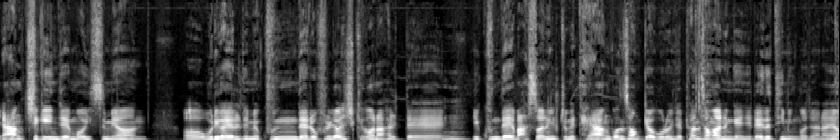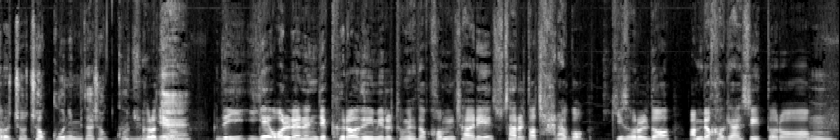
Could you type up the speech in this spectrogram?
양측이 이제 뭐 있으면 어, 우리가 예를 들면 군대를 훈련시키거나 할 때이 음. 군대에 맞선 일종의 대항군 성격으로 이제 편성하는 게 이제 레드팀인 거잖아요. 그렇죠. 적군입니다. 적군. 그렇죠. 그렇죠. 예. 근데 이, 게 원래는 이제 그런 의미를 통해서 검찰이 수사를 더 잘하고 기소를 더 완벽하게 할 수 있도록 음.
